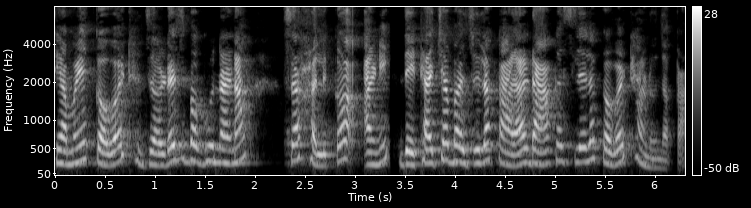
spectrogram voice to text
त्यामुळे कवट जडच बघून आणा. असं हलकं आणि देठाच्या बाजूला काळा डाग असलेलं कवट आणू नका.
